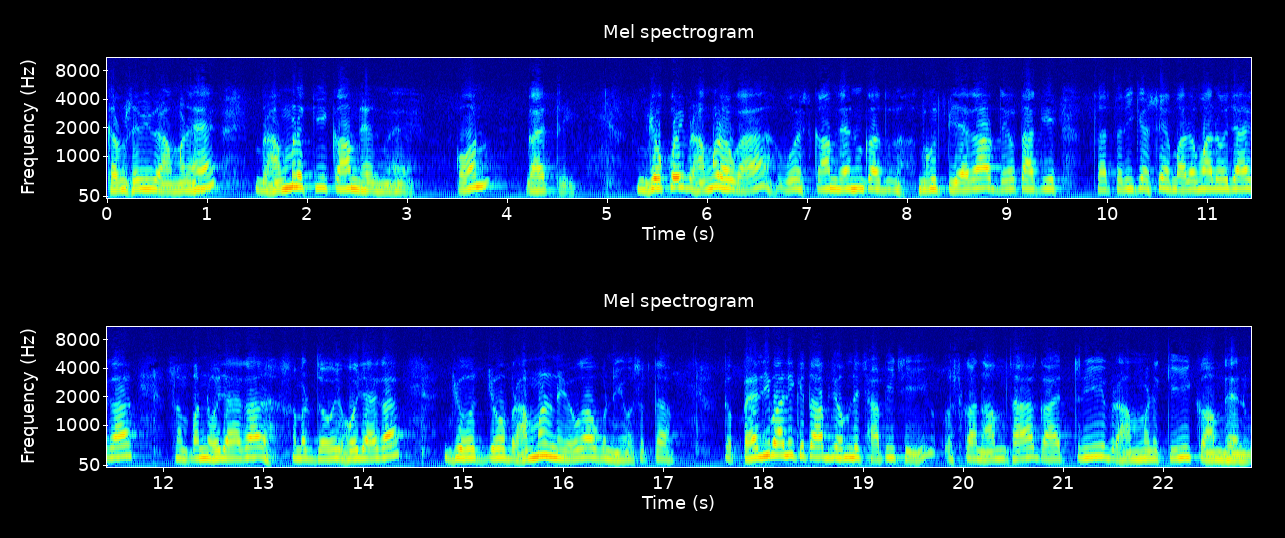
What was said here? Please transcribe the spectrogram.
कर्म से भी ब्राह्मण हैं। ब्राह्मण की काम कामधेनु है। कौन? गायत्री। जो कोई ब्राह्मण होगा, वो इस काम कामधेनु का दूध पिएगा और देवता की तरीके से मालो माल हो जाएगा, संपन्न हो जाएगा समृद्ध हो जाएगा। जो जो ब्राह्मण नहीं होगा, वो नहीं हो सकता। तो पहली वाली किताब जो हमने छापी थी, उसका नाम था गायत्री ब्राह्मण की कामधेनु।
